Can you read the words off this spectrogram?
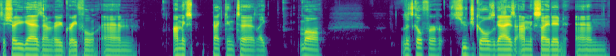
to show you guys I'm very grateful and I'm expecting to like well let's go for huge goals guys. I'm excited and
